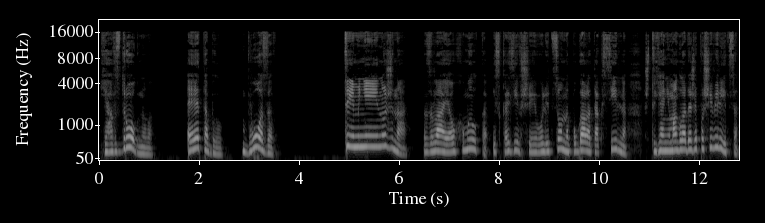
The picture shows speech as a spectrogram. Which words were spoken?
я вздрогнула. Это был Бозов. «Ты мне и нужна!» Злая ухмылка, исказившая его лицо, напугала так сильно, что я не могла даже пошевелиться.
